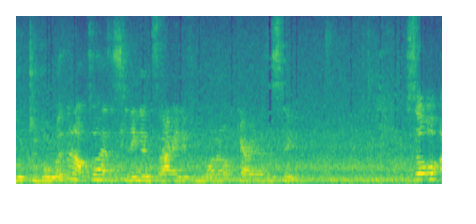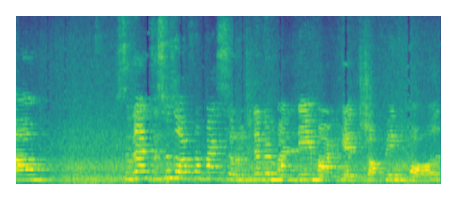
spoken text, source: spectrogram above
good to go with and also has a sling inside if you want to carry as a sling. So, um, so guys, this was all from my Sarojinagar Monday Market shopping haul.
